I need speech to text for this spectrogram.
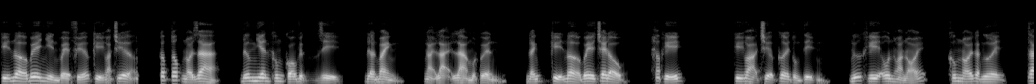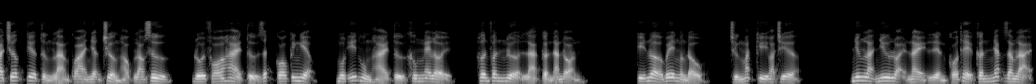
kỳ nb nhìn về phía kỳ họa chia, cấp tốc nói ra, đương nhiên không có việc gì, đần bành, ngại lại là một quyền, đánh kỳ nb che đầu, hắc khí. Kỳ họa chia cười tủm tịm ngữ khí ôn hòa nói, không nói gặp ngươi, ta trước kia từng làm qua nhận trường học lao sư, đối phó hải tử rất có kinh nghiệm, một ít hùng hải tử không nghe lời, hơn phân nửa là cần ăn đòn. Kỳ nb ngầm đầu trứng mắt kỳ họa chia. Nhưng lại như loại này liền có thể cân nhắc giam lại,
